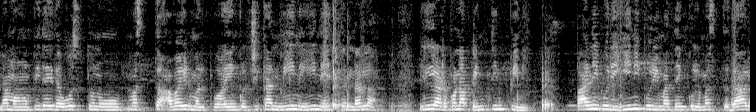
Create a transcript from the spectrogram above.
ನಮ್ಮ ಪಿದೈದ ವಸ್ತುನು ಮಸ್ತ್ ಅವಾಯ್ಡ್ ಮಲ್ಪ ಇಂಕುಲ್ ಚಿಕನ್ ಮೀನು ಈನೆ ಎತ್ತಂಡಲ್ಲ ಇಲ್ಲ ಅಡ್ಕೊಂಡ ಪಿನ್ ತಿನ್ಪಿನಿ. ಪಾನಿಪುರಿ, ಗೀನಿಪುರಿ ಮತ್ತೆ ಇಂಕುಲ್ ಮಸ್ತ್ ದಾಲ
